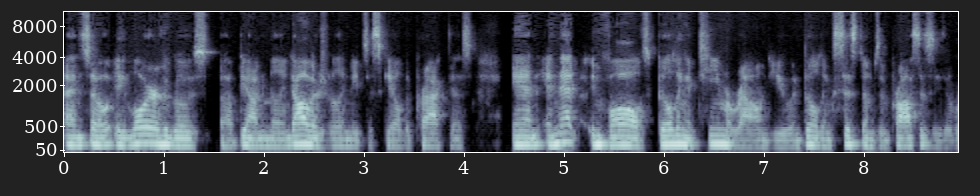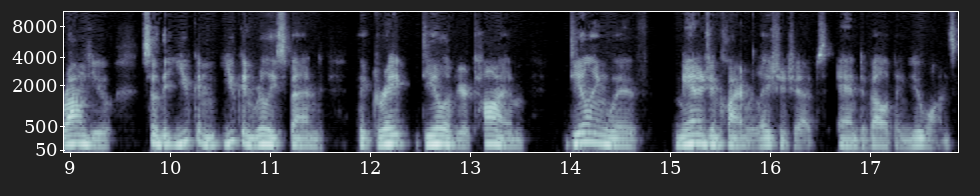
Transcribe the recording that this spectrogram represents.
And so a lawyer who goes uh, beyond a million dollars really needs to scale the practice. And and that involves building a team around you and building systems and processes around you so that you can you can really spend the great deal of your time dealing with managing client relationships and developing new ones.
